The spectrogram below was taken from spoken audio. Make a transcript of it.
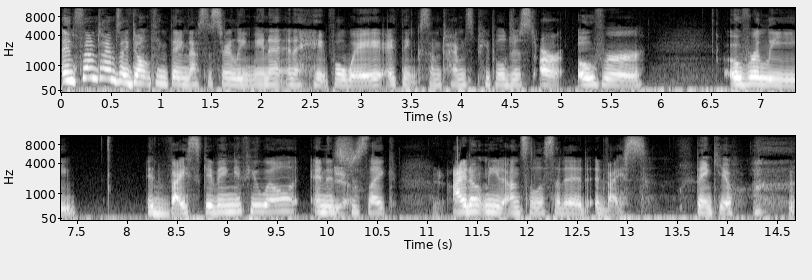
And sometimes I don't think they necessarily mean it in a hateful way. I think sometimes people just are over overly advice giving, if you will, and it's Yeah. just like Yeah. I don't need unsolicited advice. Thank you.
